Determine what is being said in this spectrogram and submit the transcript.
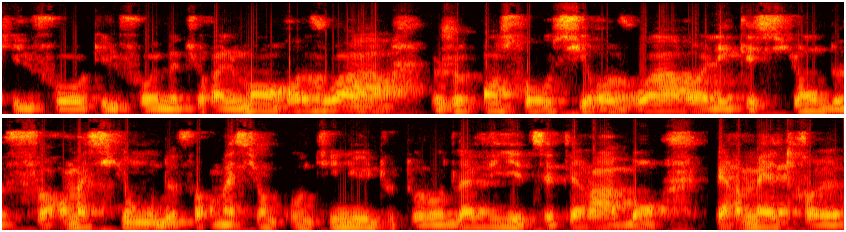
qu'il faut, qu'il faut naturellement revoir. Je pense qu'il faut aussi revoir les questions de formation, de formation continue tout au long de la vie, etc. Bon, permettre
